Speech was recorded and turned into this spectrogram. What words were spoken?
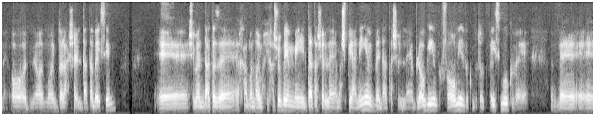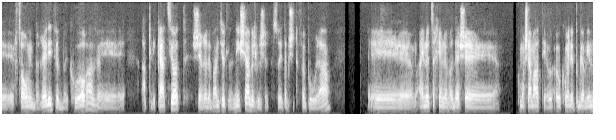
מאוד מאוד מאוד גדולה של database ים. אה, שבאמת data זה אחד מהדברים הכי חשובים מ data של אה, משפיענים ו data של אה, בלוגים ופורומים וקבוצות פייסבוק. ופורומים ברדיט ובקוורה ואפליקציות שרלוונטיות לנישה בשביל שתעשו איתם שיתופי פעולה. היינו צריכים לוודא ש... כמו שאמרתי, היו כל מיני פגמים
